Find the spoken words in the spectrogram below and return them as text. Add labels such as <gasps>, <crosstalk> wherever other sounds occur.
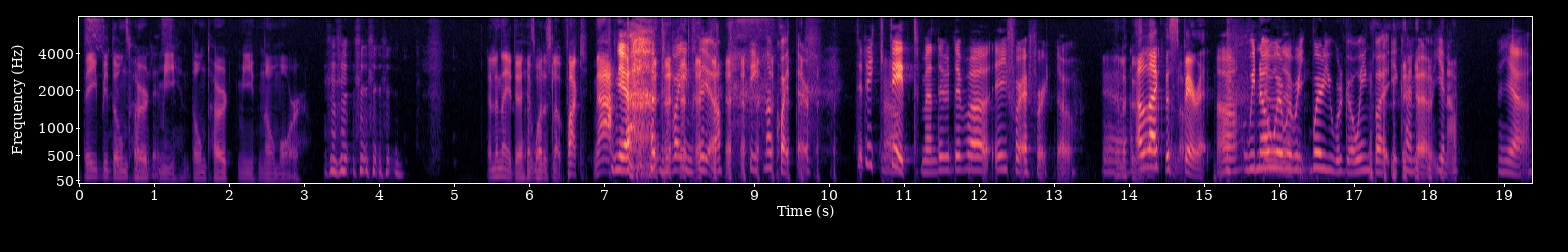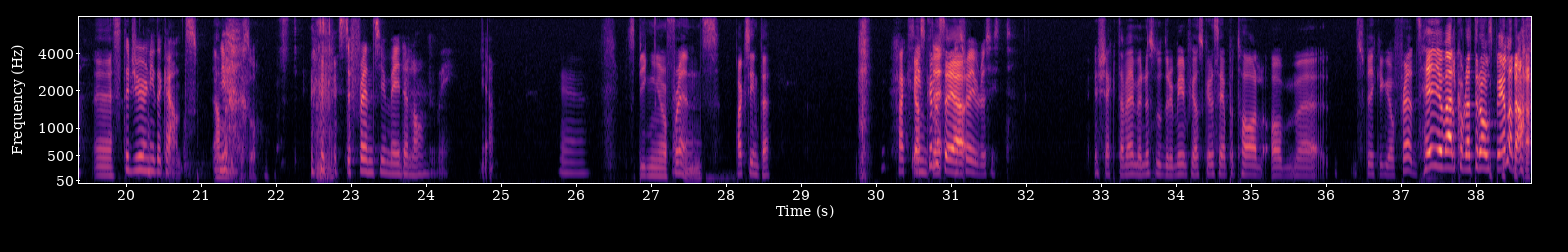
It's- Baby it's don't what hurt is. me, don't hurt me no more. <laughs> Eller nej, det var det love. Fuck! Nah! <laughs> ja, det var inte Ja, riktigt, not quite there. inte riktigt men det, det var A for effort though. Yeah. I like the spirit. Ja, <laughs> We know det where, we were, where you were going, but you kind of, you know, Ja, Eh, it's the journey that counts. ja, men lite så. it's the friends you made along the way. Yeah. Speaking of friends, faktiskt inte. Faktiskt Jag inte, skulle säga- jag tror jag gjorde sist. Ursäkta mig men nu snodde du min för jag skulle säga på tal om uh, Speaking of Friends, hej och välkomna till Rollspelarna! <laughs>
